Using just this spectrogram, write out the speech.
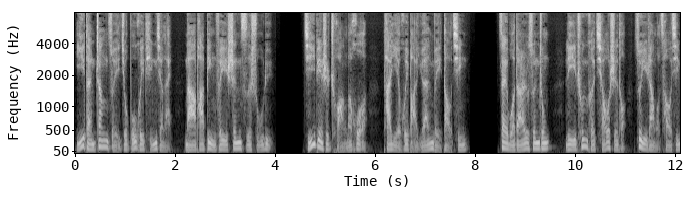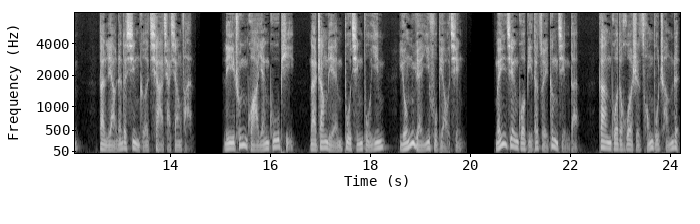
一旦张嘴就不会停下来，哪怕并非深思熟虑，即便是闯了祸，他也会把原委道清。在我的儿孙中，李春和乔石头最让我操心，但两人的性格恰恰相反。李春寡言孤僻，那张脸不情不阴，永远一副表情，没见过比他嘴更紧的。干过的祸事从不承认，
